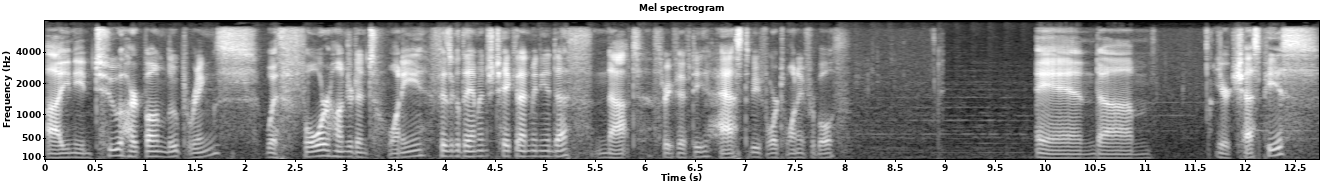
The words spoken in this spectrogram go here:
Uh, you need two Heartbound Loop rings with 420 physical damage taken on minion death, not 350. Has to be 420 for both. And um, your chest piece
